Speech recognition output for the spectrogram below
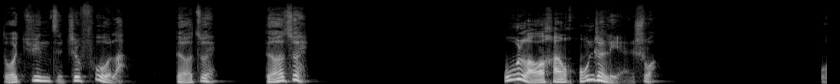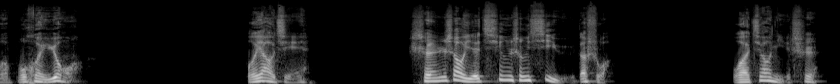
夺君子之腹了，得罪，得罪。”吴老汉红着脸说：“我不会用，不要紧。”沈少爷轻声细语的说：“我教你吃，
